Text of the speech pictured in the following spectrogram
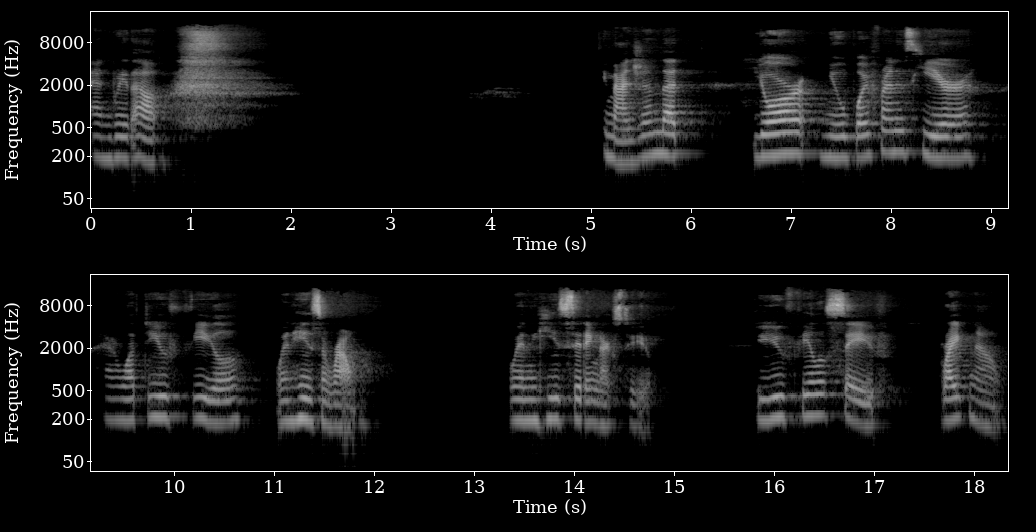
and breathe out. Imagine that your new boyfriend is here, and what do you feel when he's around, when he's sitting next to you? Do you feel safe right now?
